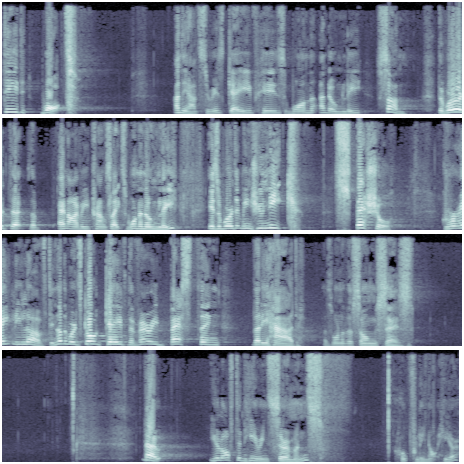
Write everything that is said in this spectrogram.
Did what? And the answer is gave his one and only son. The word that the NIV translates one and only is a word that means unique, special, greatly loved. In other words, God gave the very best thing that he had, as one of the songs says. Now, you'll often hear in sermons, hopefully not here,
